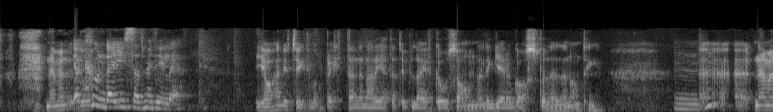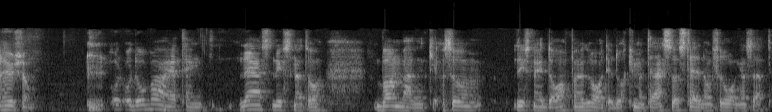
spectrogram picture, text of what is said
Nej, men Jag då, kunde ha gissat mig till det. jag hade ju tyckt det var bättre än den hade hetat typ Life Goes On eller Ghetto Gospel eller någonting. Mm. Eh, nej men hur som. Och, och då bara har jag tänkt, läst, lyssnat och bara märkt. Och så lyssnade jag idag på en radiodokumentär så ställde de frågan så att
